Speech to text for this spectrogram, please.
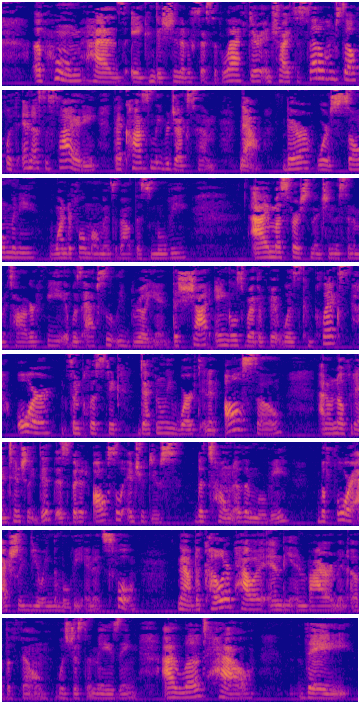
of whom has a condition of excessive laughter and tries to settle himself within a society that constantly rejects him. Now, there were so many wonderful moments about this movie. I must first mention the cinematography. It was absolutely brilliant. The shot angles, whether it was complex or simplistic, definitely worked. And it also, I don't know if it intentionally did this, but it also introduced the tone of the movie before actually viewing the movie in its full. Now, the color palette and the environment of the film was just amazing. I loved how they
